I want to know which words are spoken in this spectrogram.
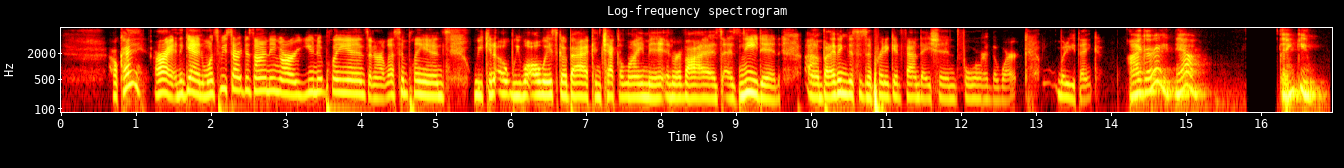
Okay, all right. And again, once we start designing our unit plans and our lesson plans, we can we will always go back and check alignment and revise as needed. Um, but I think this is a pretty good foundation for the work. What do you think? I agree. Yeah. Thank you.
